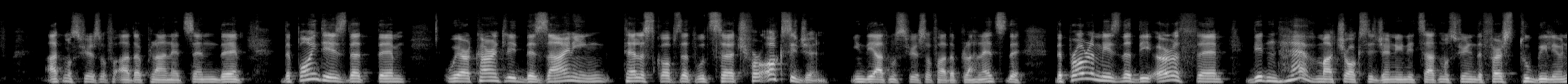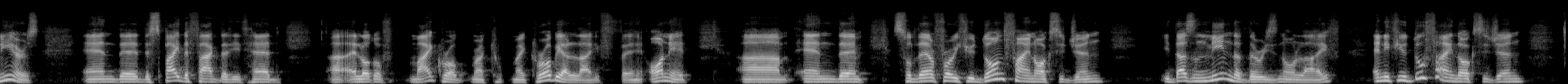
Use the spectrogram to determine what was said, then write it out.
atmospheres of other planets. And uh, the point is that um, we are currently designing telescopes that would search for oxygen in the atmospheres of other planets. The, the problem is that the Earth uh, didn't have much oxygen in its atmosphere in the first two billion years. And uh, despite the fact that it had uh, a lot of micro, microbial life uh, on it, um, and uh, so therefore, if you don't find oxygen, it doesn't mean that there is no life. And if you do find oxygen,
